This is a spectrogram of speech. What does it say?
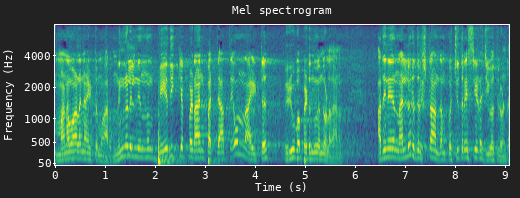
മണവാളനായിട്ട് മാറും. നിങ്ങളിൽ നിന്നും ഭേദിക്കപ്പെടാൻ പറ്റാത്ത ഒന്നായിട്ട് രൂപപ്പെടുന്നു എന്നുള്ളതാണ്. അതിന് നല്ലൊരു ദൃഷ്ടാന്തം കൊച്ചു ത്രേസ്യയുടെ ജീവിതത്തിലുണ്ട്.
